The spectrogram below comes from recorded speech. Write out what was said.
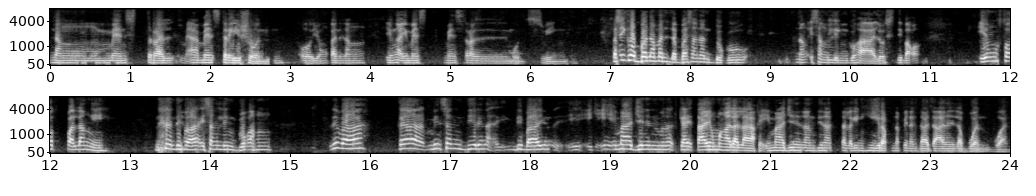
ng menstrual ah, menstruation o yung kanilang yung nga yung mens- menstrual mood swing. Kasi ikaw ba naman labasan ng dugo ng isang linggo halos, 'di ba? Yung thought pa lang eh. 'Di ba? Isang linggo kang 'di ba? Kaya minsan di rin 'di ba yung i- imagine mo na kahit tayong mga lalaki, imagine lang din natin talagang hirap na pinagdadaanan nila buwan-buwan.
